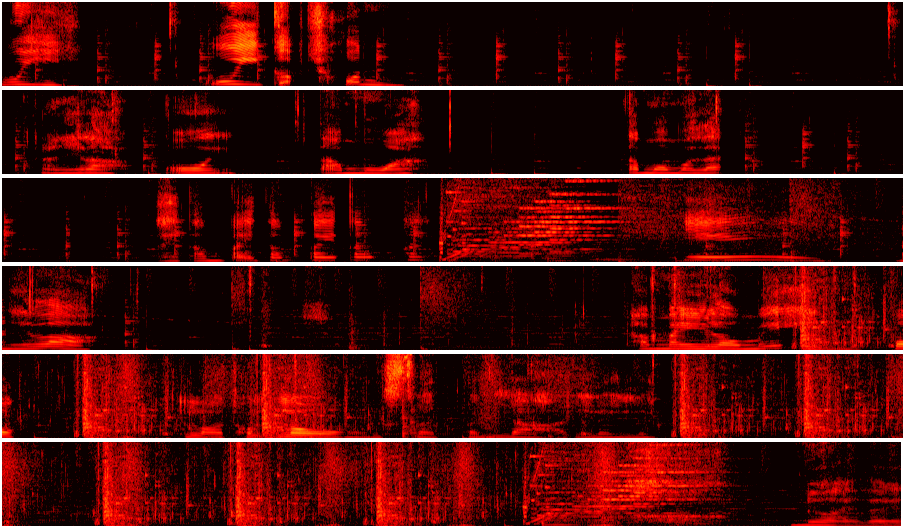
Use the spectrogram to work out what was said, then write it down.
อุ้ย อุ้ย เกือบชน อันนี้ล่ะ โอ้ย ตามัว ตามัวหมดแล้ว ไปตามไปตามไปตามไป เย้นี่ล่ะทำไมเราไม่เห็นพวกหลอดทดลองหรือสัตว์ประหลาดอะไรเลยเหนื่อยเลย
